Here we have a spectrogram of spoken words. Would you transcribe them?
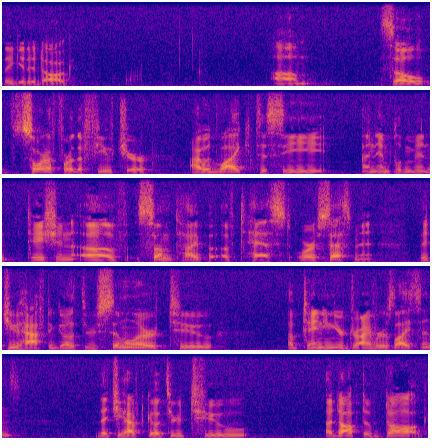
they get a dog. Um, so, sort of for the future, I would like to see an implementation of some type of test or assessment that you have to go through, similar to obtaining your driver's license, that you have to go through to adopt a dog.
